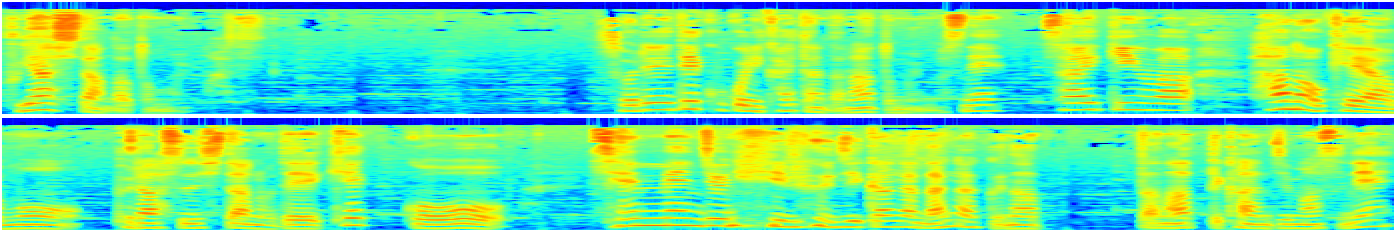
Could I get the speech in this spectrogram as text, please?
増やしたんだと思います。それでここに書いたんだなと思いますね。最近は歯のケアもプラスしたので結構洗面所にいる時間が長くなったなって感じますね。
